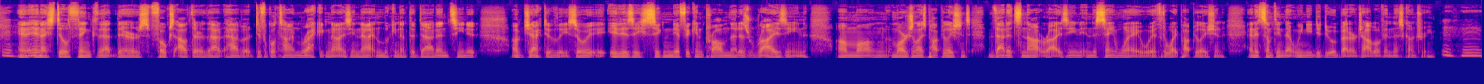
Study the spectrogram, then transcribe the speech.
Mm-hmm. And, and I still think that there's folks out there that have a difficult time recognizing that and looking at the data and seeing it objectively. So it, it is is a significant problem that is rising among marginalized populations, that it's not rising in the same way with the white population. And it's something that we need to do a better job of in this country. Mm-hmm.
